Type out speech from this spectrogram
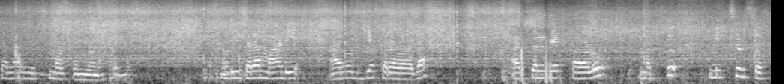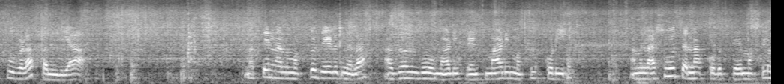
ಚೆನ್ನಾಗಿ ಮಿಕ್ಸ್ ಮಾಡ್ಕೊಂಬಿಡೋಣ ನೋಡಿ ಈ ಥರ ಮಾಡಿ ಆರೋಗ್ಯಕರವಾದ ಅಲಸಂದೆ ಕಾಳು ಮತ್ತು ಮಿಕ್ಸ್ಡ್ ಸೊಪ್ಪುಗಳ ಪಲ್ಯ. ಮತ್ತು ನಾನು ಮಕ್ಳದ್ದು ಹೇಳಿದ್ನಲ್ಲ, ಅದೊಂದು ಮಾಡಿ ಫ್ರೆಂಡ್ಸ್ ಮಾಡಿ ಮಕ್ಳಿಗೆ ಕೊಡಿ. ಆಮೇಲೆ ಹಸಿವು ಚೆನ್ನಾಗಿ ಕೊಡುತ್ತೆ ಮಕ್ಕಳು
